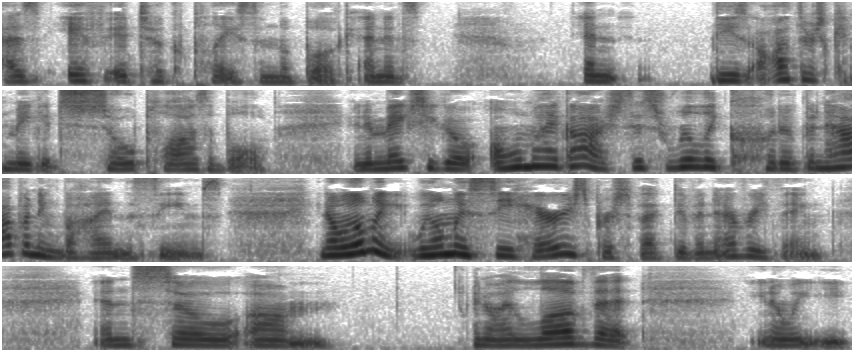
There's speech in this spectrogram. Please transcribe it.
as if it took place in the book and it's and these authors can make it so plausible. And it makes you go oh my gosh this really could have been happening behind the scenes. You know we only we only see harry's perspective in everything. And so um you know i love that you know we,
